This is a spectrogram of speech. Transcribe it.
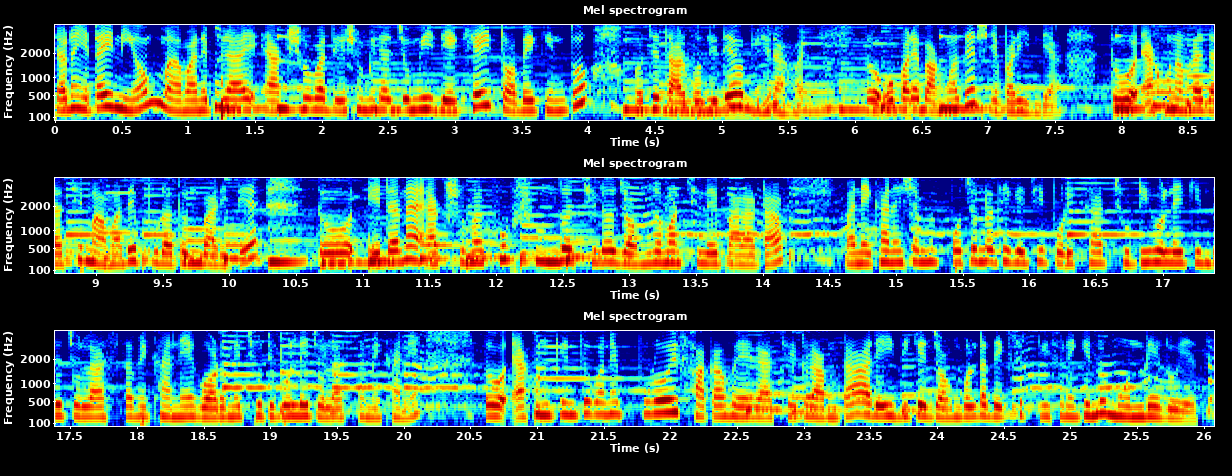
কেন এটাই নিয়ম? মানে প্রায় একশো বা দেড়শো মিটার জমি রেখেই তবে কিন্তু হচ্ছে তার বন্দি দিয়েও ঘেরা হয়। তো ওপারে বাংলাদেশ, এপারে ইন্ডিয়া। তো এখন আমরা যাচ্ছি মামাদের পুরাতন বাড়িতে। তো এটা না একসময় খুব সুন্দর ছিল, জমজমাট ছিল এই পাড়াটা। মানে এখানে এসে আমি প্রচণ্ড থেকেছি, পরীক্ষার ছুটি হলেই কিন্তু চলে আসতাম এখানে, গরমের ছুটি পড়লেই চলে আসতাম এখানে। তো এখন কিন্তু মানে পুরোই ফাঁকা হয়ে গেছে গ্রামটা, আর এই দিকে জঙ্গলটা দেখছে, পিছনে কিন্তু মন্দির রয়েছে।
